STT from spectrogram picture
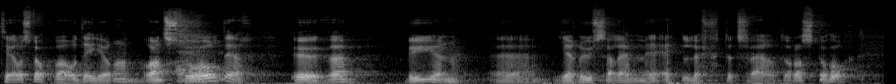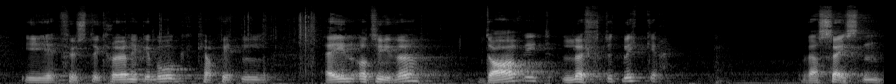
til å stoppe, og det gjør han. Og han står der over byen Jerusalem med et løftet sverd. Og det står i første krønikebok, kapittel 21, David løftet blikket, vers 16.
